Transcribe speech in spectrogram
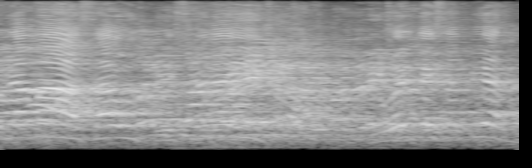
Una más, Agus, presiona ahí. Vuelve esa pierna.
